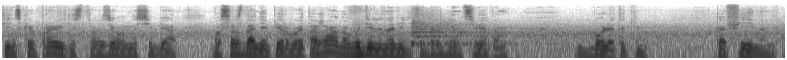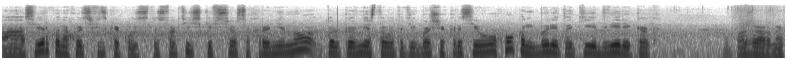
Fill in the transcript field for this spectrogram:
финское правительство взяло на себя воссоздание первого этажа. Оно выделено, видите, другим цветом, более таким кофейным. А сверху находится финское консульство. То есть фактически все сохранено. Только вместо вот этих больших красивых окон были такие двери, как у пожарных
